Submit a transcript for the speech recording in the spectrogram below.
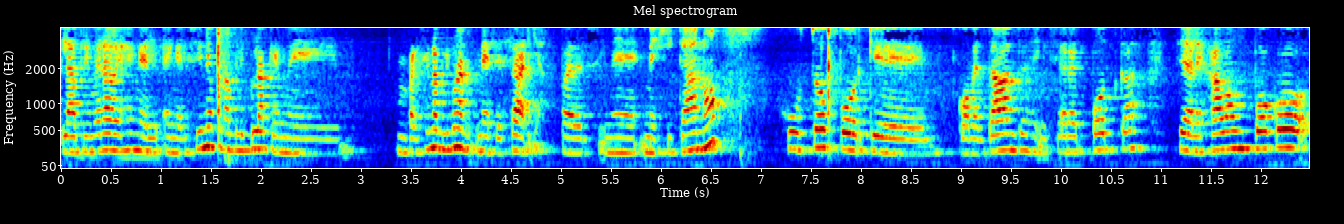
la primera vez en el, en el cine, fue una película que me, me pareció una película necesaria para el cine mexicano justo porque comentaba antes de iniciar el podcast, se alejaba un poco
